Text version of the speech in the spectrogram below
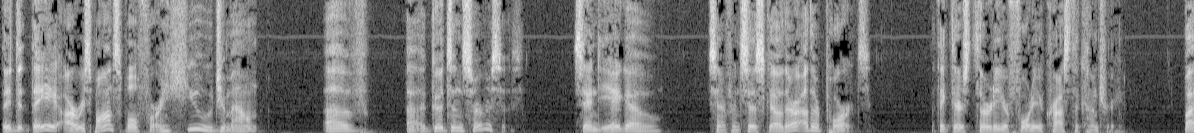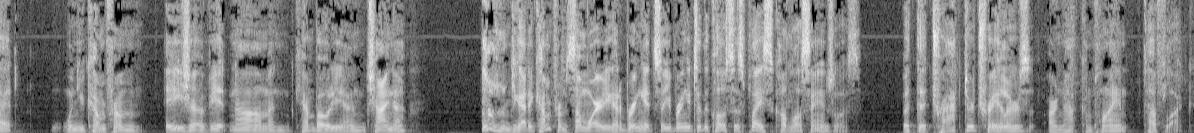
They they are responsible for a huge amount of uh, goods and services. San Diego, San Francisco, there are other ports. I think there's 30 or 40 across the country. But when you come from Asia, Vietnam and Cambodia and China, you got to come from somewhere. You got to bring it. So you bring it to the closest place called Los Angeles. But the tractor trailers are not compliant. Tough luck.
